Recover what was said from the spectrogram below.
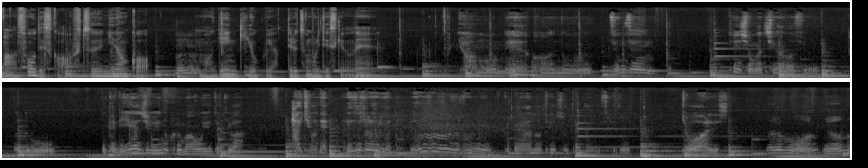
あそうですか。普通になんかうん。まあ元気よくやってるつもりですけどね。いやもうねあの全然テンションが違いますよ。あのなんかリア充への不満を言う時は「あ今日はねあれだれだれだうーん」とかあのテンション高いんですけど今日はあれでしたあのもうあの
